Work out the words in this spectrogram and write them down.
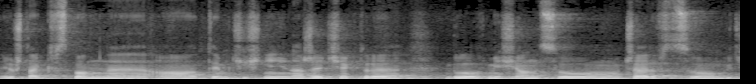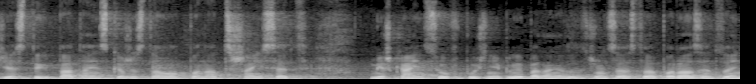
Już tak wspomnę o tym ciśnieniu na życie, które było w miesiącu czerwcu, gdzie z tych badań skorzystało ponad 600 mieszkańców. Później były badania dotyczące osteoporozy. Tutaj,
